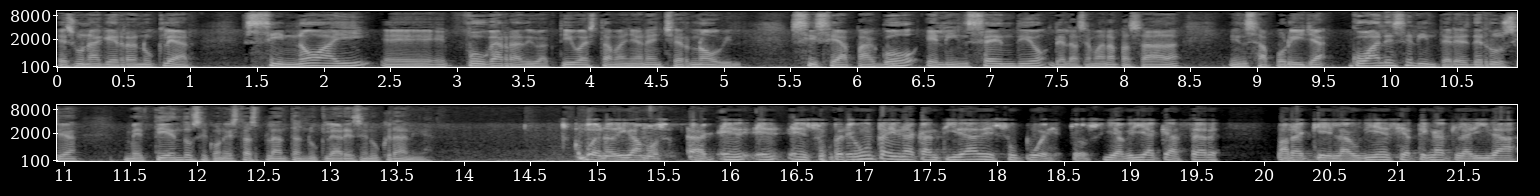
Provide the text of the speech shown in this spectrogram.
es una guerra nuclear si no hay eh, fuga radioactiva esta mañana en Chernóbil, si se apagó el incendio de la semana pasada en Zaporilla, ¿cuál es el interés de Rusia metiéndose con estas plantas nucleares en Ucrania? Bueno, digamos, en, su pregunta hay una cantidad de supuestos y habría que hacer, para que la audiencia tenga claridad,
